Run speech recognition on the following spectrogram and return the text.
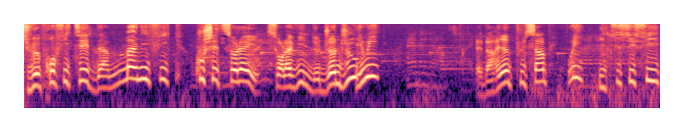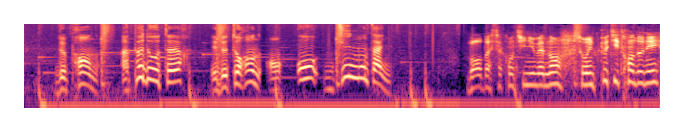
Tu veux profiter d'un magnifique coucher de soleil sur la ville de Jeonju? Et oui, Eh bien rien de plus simple. Oui, il te suffit de prendre un peu de hauteur et de te rendre en haut d'une montagne. Bon bah ça continue maintenant sur une petite randonnée,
